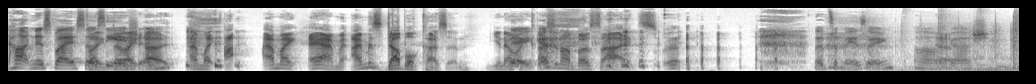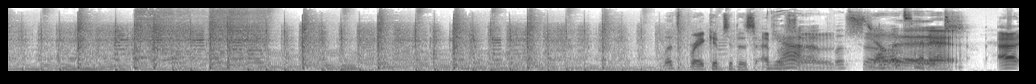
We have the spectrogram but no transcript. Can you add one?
Hotness by association. like, uh, I'm like, I, I'm like, hey, I'm, I'm his double cousin, you know, you cousin on both sides. That's amazing. Oh my gosh. Let's break into this episode. Yeah, let's so, yeah, let's hit it. it. uh,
